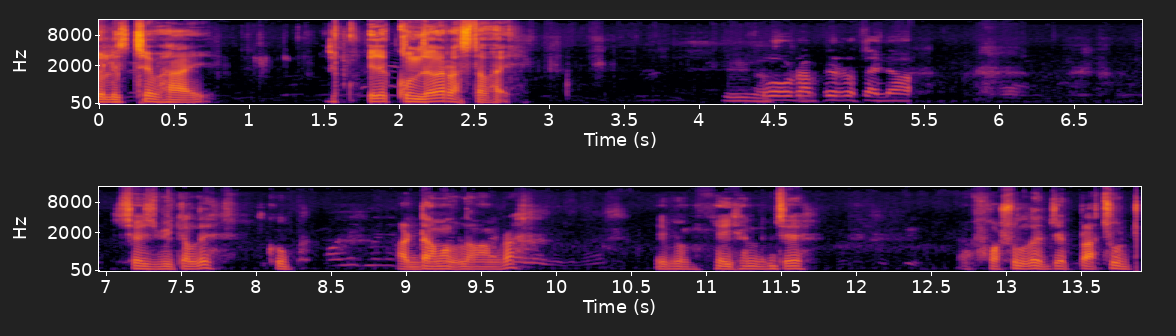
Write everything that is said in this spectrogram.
চলিচ্ছে ভাই? এটা কোন জায়গার রাস্তা ভাই? শেষ বিকালে খুব আড্ডা মারলাম আমরা এবং এইখানের যে ফসলের যে প্রাচুর্য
